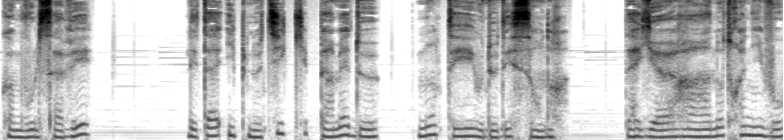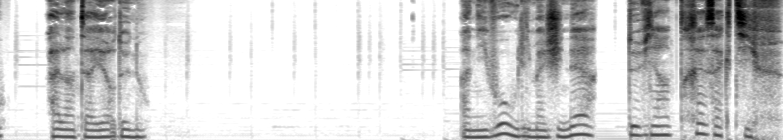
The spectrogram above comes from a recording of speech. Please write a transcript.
Comme vous le savez, l'état hypnotique permet de monter ou de descendre d'ailleurs à un autre niveau à l'intérieur de nous. Un niveau où l'imaginaire devient très actif,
